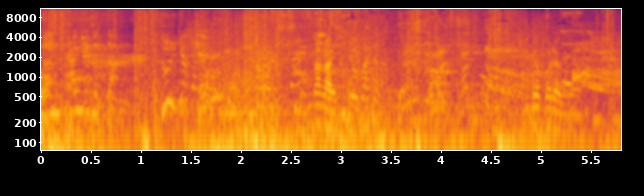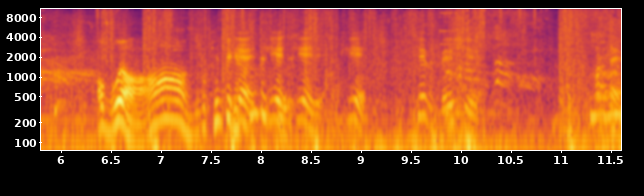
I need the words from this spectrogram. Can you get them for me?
넌 강해졌다. 돌격해. 나 라인 죽여버려 그냥 어 뭐야 아 이거 겐지 뒤에 뒤에 뒤에 뒤에 뒤에 멜시 한대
